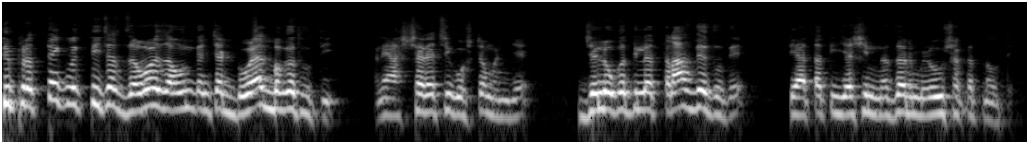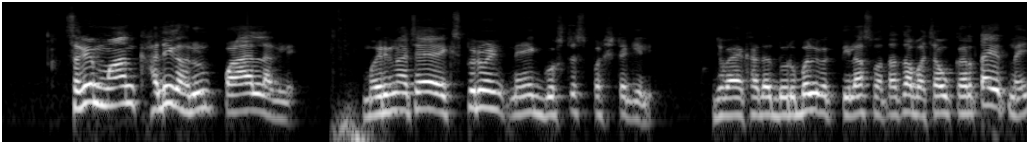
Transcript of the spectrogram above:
ती प्रत्येक व्यक्तीच्या जवळ जाऊन त्यांच्या डोळ्यात बघत होती. आणि आश्चर्याची गोष्ट म्हणजे जे लोक तिला त्रास देत होते ते आता तिच्याशी नजर मिळवू शकत नव्हते. सगळे मान खाली घालून पळायला लागले. मरीनाच्या या एक्सपेरिमेंटने एक गोष्ट स्पष्ट केली. जेव्हा एखाद्या दुर्बल व्यक्तीला स्वतःचा बचाव करता येत नाही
